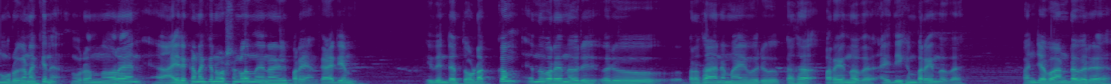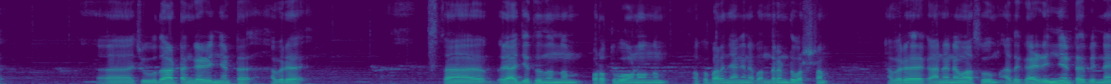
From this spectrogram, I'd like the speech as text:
നൂറുകണക്കിന് നൂറെന്ന് പറയാൻ ആയിരക്കണക്കിന് വർഷങ്ങളെന്ന് വേണമെങ്കിൽ പറയാം. കാര്യം ഇതിന്റെ തുടക്കം എന്ന് പറയുന്ന ഒരു ഒരു പ്രധാനമായും ഒരു കഥ പറയുന്നത് ഐതിഹ്യം പറയുന്നത് പഞ്ചപാണ്ഡവർ ചൂതാട്ടം കഴിഞ്ഞിട്ട് അവർ രാജ്യത്തു നിന്നും പുറത്തു പോകണമെന്നും ഒക്കെ പറഞ്ഞ് അങ്ങനെ പന്ത്രണ്ട് വർഷം അവർ കാനനവാസവും അത് കഴിഞ്ഞിട്ട് പിന്നെ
